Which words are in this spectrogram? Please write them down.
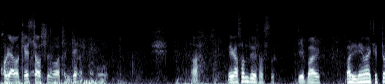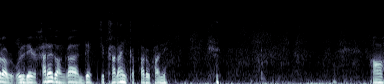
거기 아마 게스트하우스인 것 같은데. 아, 내가 선두에 섰어. 이제 말 말이 내 말 듣더라고요. 원래 내가 가래도 안 가는데 이제 가라니까 바로 가네. 아,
